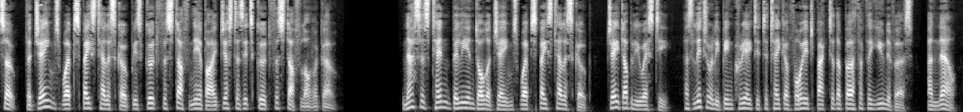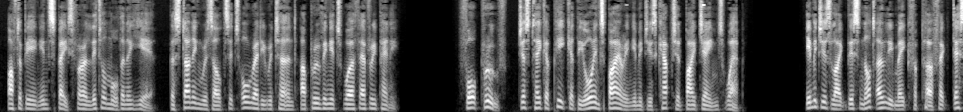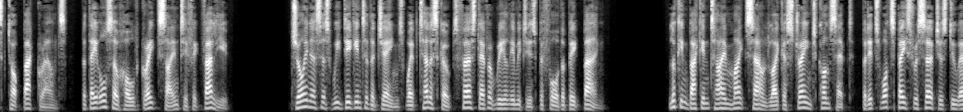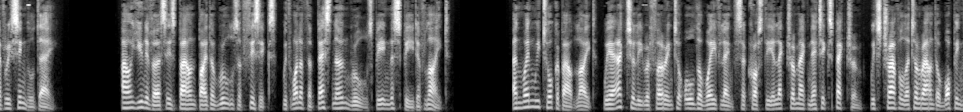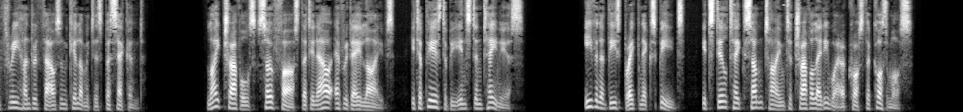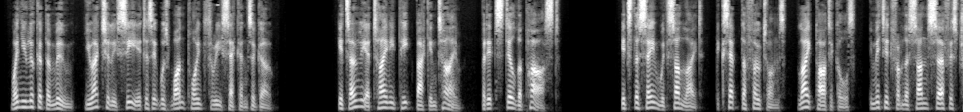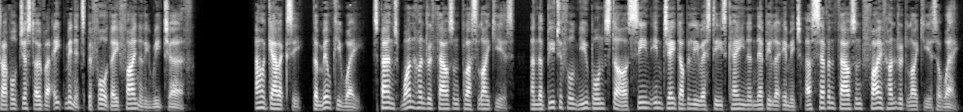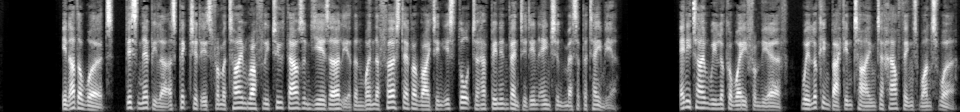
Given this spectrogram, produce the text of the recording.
So, the James Webb Space Telescope is good for stuff nearby just as it's good for stuff long ago. NASA's $10 billion James Webb Space Telescope, JWST, has literally been created to take a voyage back to the birth of the universe, and now, after being in space for a little more than a year, the stunning results it's already returned are proving it's worth every penny. For proof, just take a peek at the awe-inspiring images captured by James Webb. Images like this not only make for perfect desktop backgrounds, but they also hold great scientific value. Join us as we dig into the James Webb Telescope's first ever real images before the Big Bang. Looking back in time might sound like a strange concept, but it's what space researchers do every single day. Our universe is bound by the rules of physics, with one of the best known rules being the speed of light. And when we talk about light, we are actually referring to all the wavelengths across the electromagnetic spectrum, which travel at around a whopping 300,000 kilometers per second. Light travels so fast that in our everyday lives, it appears to be instantaneous. Even at these breakneck speeds, it still takes some time to travel anywhere across the cosmos. When you look at the moon, you actually see it as it was 1.3 seconds ago. It's only a tiny peek back in time, but it's still the past. It's the same with sunlight, except the photons, light particles, emitted from the sun's surface travel just over 8 minutes before they finally reach Earth. Our galaxy, the Milky Way, spans 100,000 plus light-years, and the beautiful newborn stars seen in JWST's Carina Nebula image are 7,500 light-years away. In other words, this nebula as pictured is from a time roughly 2,000 years earlier than when the first ever writing is thought to have been invented in ancient Mesopotamia. Anytime we look away from the Earth, we're looking back in time to how things once were.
